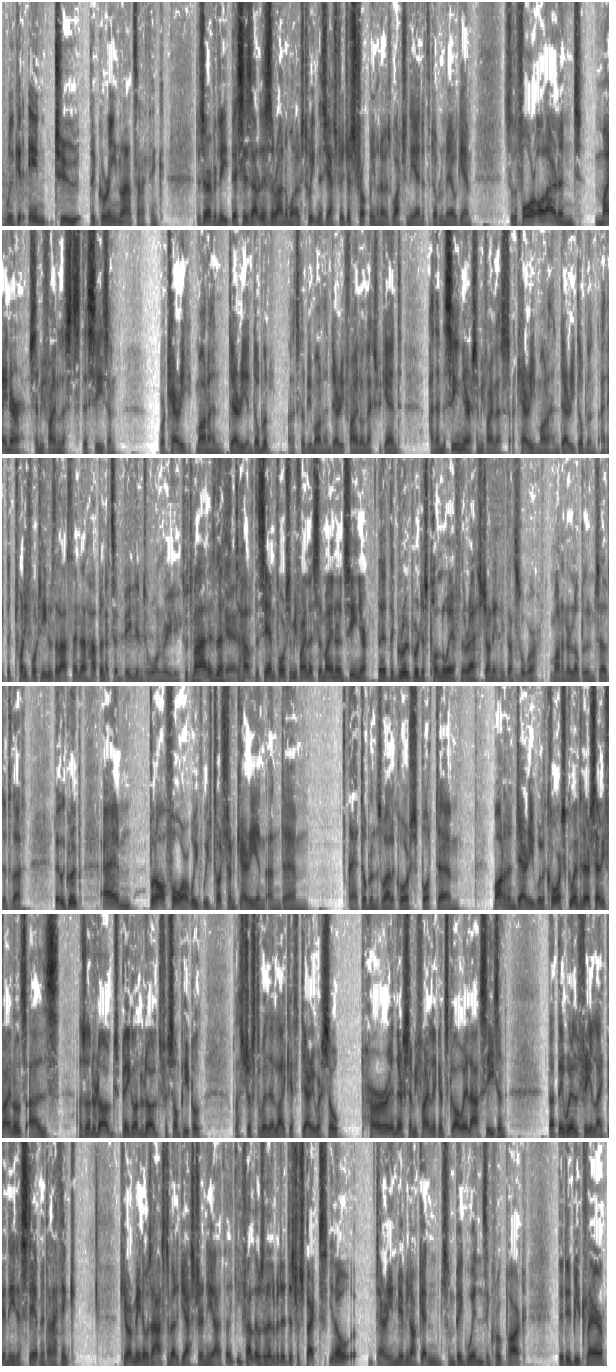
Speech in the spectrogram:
We'll get into the green lads, and I think deservedly this is a, this is a random one. I was tweeting this yesterday. It just struck me when I was watching the end of the Dublin Mayo game. So the four All Ireland minor semi-finalists this season were Kerry, Monaghan, Derry, and Dublin, and it's going to be Monaghan Derry final next weekend. And then the senior semi-finalists are Kerry, Monaghan, Derry, Dublin. I think that 2014 was the last time that happened. That's a billion to one, really. So it's mad, isn't it? Yeah. To have the same four semi finalists in minor and senior. The the group are just pulling away from the rest, Johnny. I think that's what we're Monaghan are lumping themselves into that little group. Um, but all four, we've we've touched on Kerry and, and um, uh, Dublin as well, of course. But um, Monaghan and Derry will, of course, go into their semi finals as as underdogs, big underdogs for some people. But that's just the way they like it. Derry were so poor in their semi final against Galway last season that they will feel like they need a statement. And I think Ciarán Meenagh was asked about it yesterday, and he, I think he felt there was a little bit of disrespect. You know, Derry maybe not getting some big wins in Croke Park. They did beat Clare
